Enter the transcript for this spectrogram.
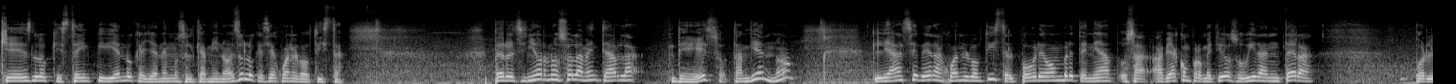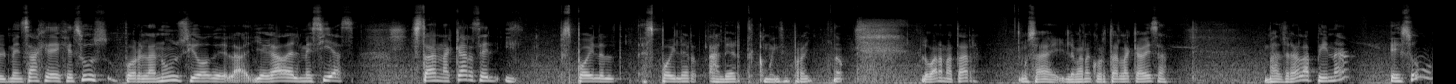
¿Qué es lo que está impidiendo que allanemos el camino? Eso es lo que decía Juan el Bautista. Pero el Señor no solamente habla de eso, también, ¿no? Le hace ver a Juan el Bautista, el pobre hombre tenía, o sea, había comprometido su vida entera por el mensaje de Jesús, por el anuncio de la llegada del Mesías. Estaba en la cárcel y spoiler, spoiler alert, como dicen por ahí, ¿no? Lo van a matar, o sea, y le van a cortar la cabeza. ¿Valdrá la pena eso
